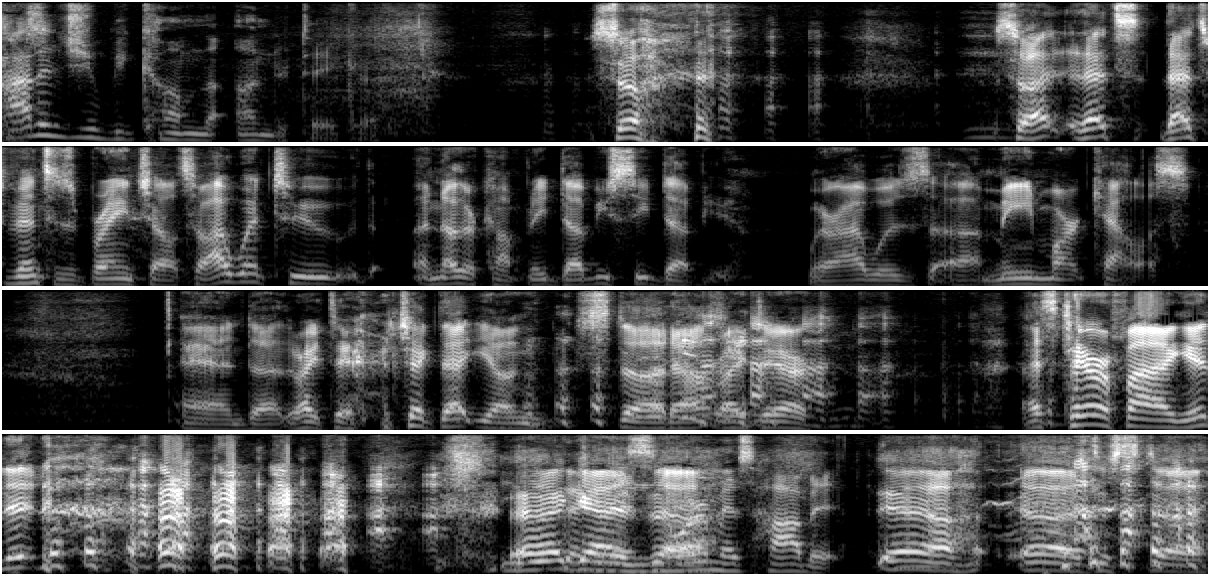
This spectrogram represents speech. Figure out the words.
How did you become the Undertaker? So, so I, that's that's Vince's brainchild. So I went to another company, WCW, where I was uh, Mean Mark Callous, and uh, right there, check that young stud out right there. That's terrifying, isn't it? You That look like guy's, an uh, enormous hobbit. yeah, uh, just uh,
